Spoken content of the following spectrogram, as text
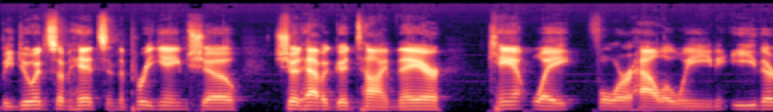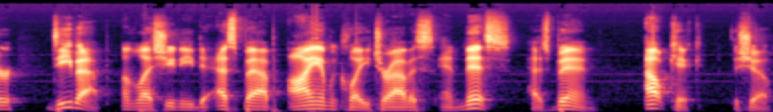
Be doing some hits in the pregame show. Should have a good time there. Can't wait for Halloween either. DBAP, unless you need to SBAP. I am Clay Travis, and this has been Outkick the Show.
